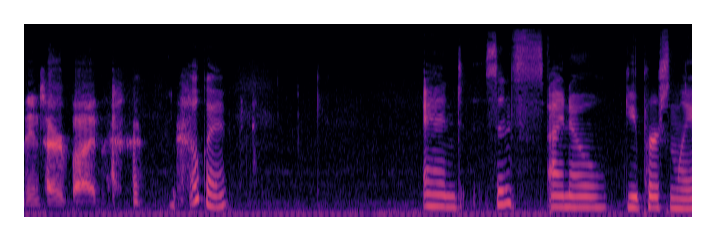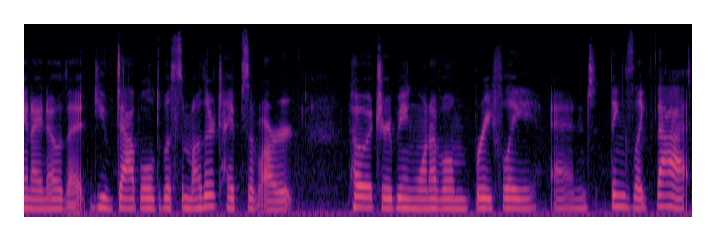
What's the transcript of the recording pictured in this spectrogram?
the entire vibe. okay. And since I know you personally, and I know that you've dabbled with some other types of art, poetry being one of them briefly, and things like that,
